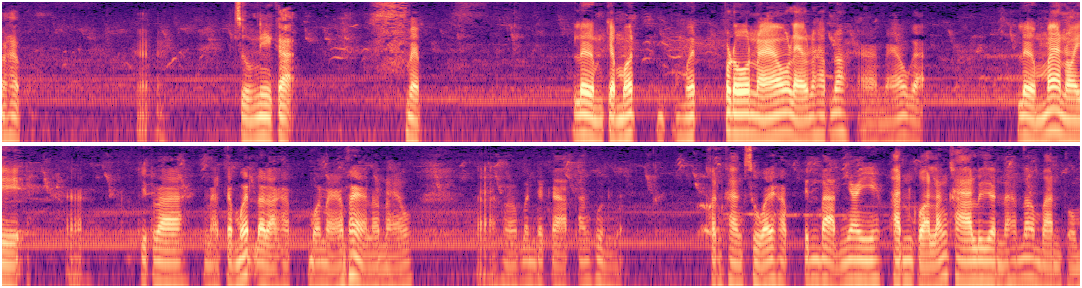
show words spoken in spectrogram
นะครับอ่าช่วงนี้ก็แบบเริ่มจะมดมดโปรหนาวแล้วนะครับเนาะอ่าหนาวก็เริ่มมาหน่อยอ่าคิดว่าน่าจะมดแล้วล่ะครับบ่หนาวมากแล้วหนาวอ่าเพราะบรรยากาศทั้งคุณค่อนข้างสวยครับ เป็นบ้านใหญ่พันกว่าหลังคาเรือนนะครับนอกบ้านผม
